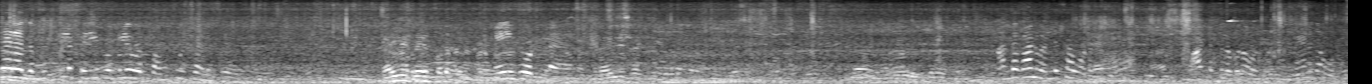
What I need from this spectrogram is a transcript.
சார் அந்த முக்கில் பெரிய பொங்கலே ஒரு பம்பு வச்சு அனுப்பு. மெயின் ரோட்ல அந்த கால் கான் தான் ஓடும் ஆட்டத்தில் கூட ஓடும் மேலே தான் ஓடும்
